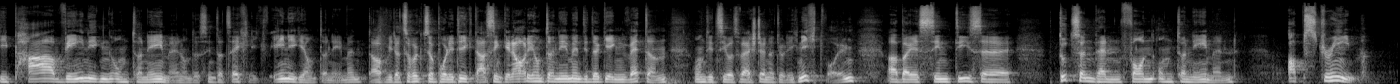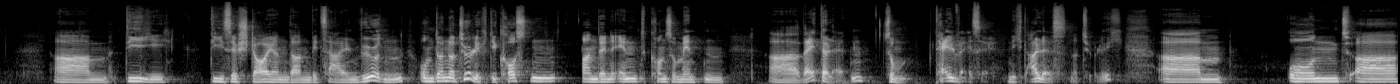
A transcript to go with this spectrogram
die paar wenigen Unternehmen, und das sind tatsächlich wenige Unternehmen, da auch wieder zurück zur Politik, das sind genau die Unternehmen, die dagegen wettern und die CO2-Steuer natürlich nicht wollen, aber es sind diese Dutzenden von Unternehmen upstream, ähm, die diese Steuern dann bezahlen würden und dann natürlich die Kosten an den Endkonsumenten äh, weiterleiten, zum teilweise, nicht alles natürlich. Ähm, und äh,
